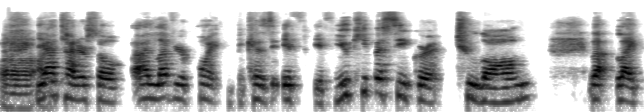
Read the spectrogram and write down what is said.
uh yeah tyler so i love your point because if if you keep a secret too long li- like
